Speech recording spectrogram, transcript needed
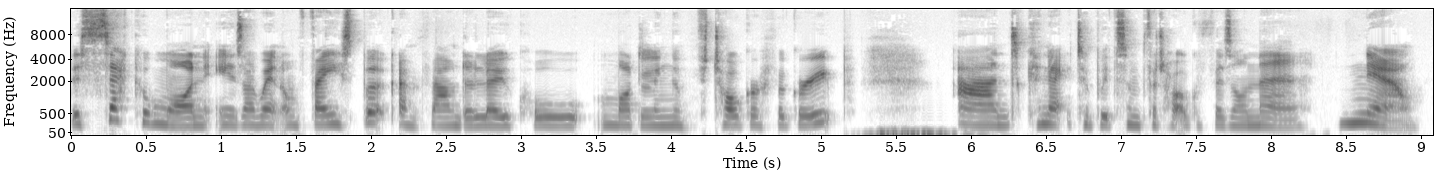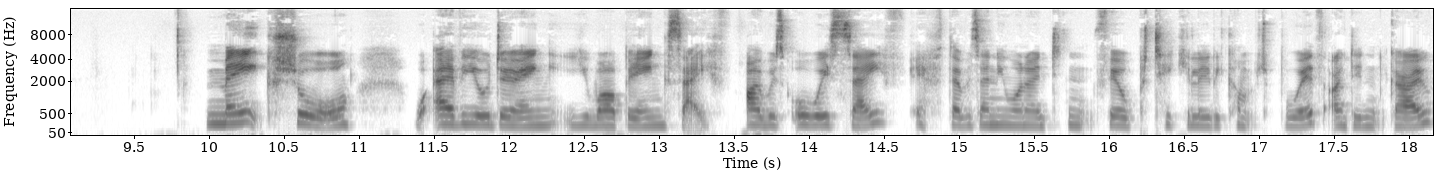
The second one is I went on Facebook and found a local modelling and photographer group and connected with some photographers on there. Now, make sure whatever you're doing, you are being safe. I was always safe. If there was anyone I didn't feel particularly comfortable with, I didn't go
